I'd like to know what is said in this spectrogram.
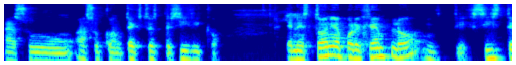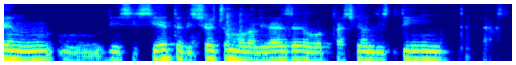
a su, a su contexto específico. En Estonia, por ejemplo, existen 17, 18 modalidades de votación distintas.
